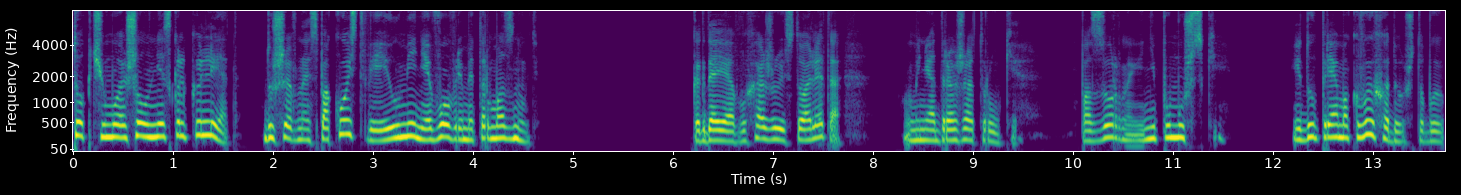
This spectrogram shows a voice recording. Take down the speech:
то, к чему я шел несколько лет, душевное спокойствие и умение вовремя тормознуть? Когда я выхожу из туалета, у меня дрожат руки. Позорно и не по-мужски. Иду прямо к выходу, чтобы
